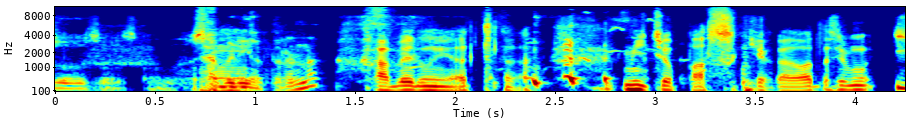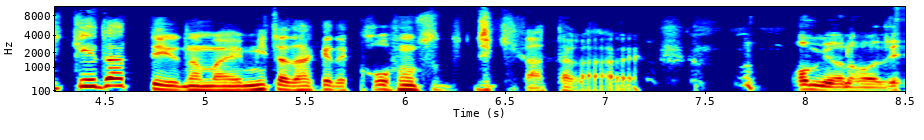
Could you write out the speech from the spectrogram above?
そうそうそう。喋りんやったらな。喋るんやったら、みちょぱ好きやから、私も池田っていう名前見ただけで興奮する時期があったからね。本名の方で。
